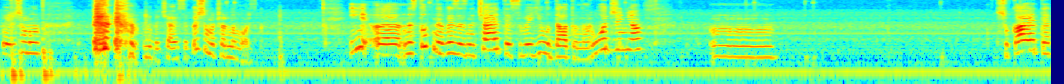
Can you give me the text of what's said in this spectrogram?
Пишемо, вибачаюся, пишемо Чорноморськ. І е, наступне ви зазначаєте свою дату народження. Шукаєте,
